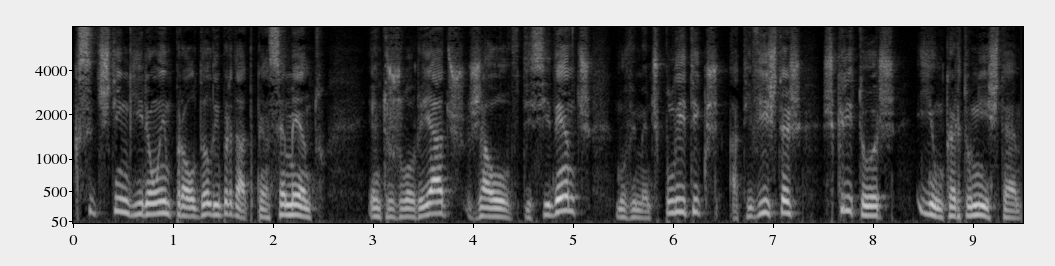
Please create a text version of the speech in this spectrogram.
que se distinguiram em prol da liberdade de pensamento. Entre os laureados já houve dissidentes, movimentos políticos, ativistas, escritores e um cartunista.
